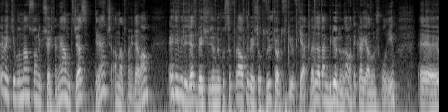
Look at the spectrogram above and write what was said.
demek ki bundan sonraki süreçte ne anlatacağız? Direnç anlatmaya devam edebileceğiz. 529, 06, 533, 400 gibi fiyatları zaten biliyordunuz ama tekrar yazmış olayım. Ee,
